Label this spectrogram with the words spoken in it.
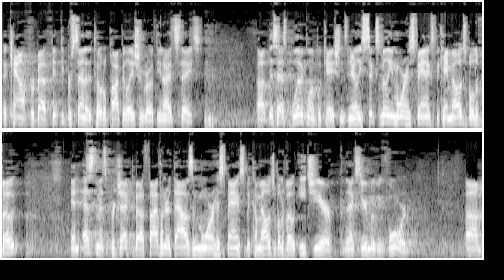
account for about 50% of the total population growth in the United States. Uh, this has political implications. Nearly 6 million more Hispanics became eligible to vote and estimates project about 500,000 more Hispanics will become eligible to vote each year for the next year moving forward. Um,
